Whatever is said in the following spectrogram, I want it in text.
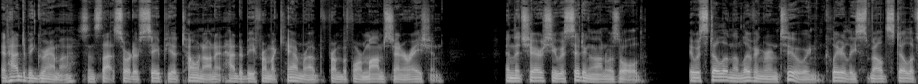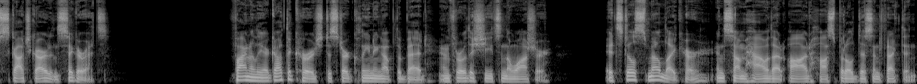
It had to be Grandma, since that sort of sepia tone on it had to be from a camera from before Mom's generation and the chair she was sitting on was old. It was still in the living room, too, and clearly smelled still of Scotchgard and cigarettes. Finally, I got the courage to start cleaning up the bed and throw the sheets in the washer. It still smelled like her, and somehow that odd hospital disinfectant.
